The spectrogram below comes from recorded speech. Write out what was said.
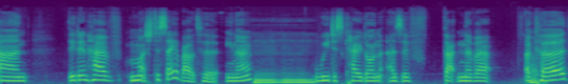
and they didn't have much to say about it you know Mm-mm. we just carried on as if that never occurred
